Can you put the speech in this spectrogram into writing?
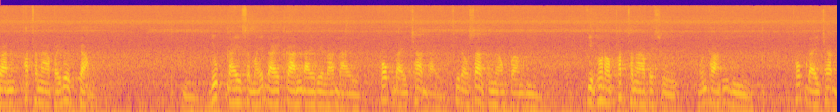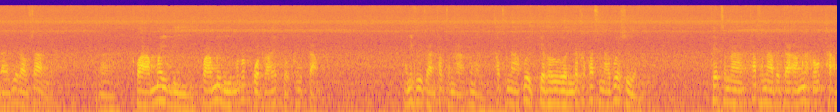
การพัฒนาไปด้วยกรรมยุคใดสมัยใดการใดเวลาใด พบใดชาติใดที่เราสร้างคุณงามความดีจิตของเราพัฒนาไปสู่หนทางที่ดี พบใดชาติใดที่เราสร้างความไม่ดี ความไม่ดีมันก็กดร้ายตกให้ต่ำอันนี้คือการพัฒนาของมันพัฒนาเพื่อเจริญแล้วก็พัฒนาเพื่อเสื่อมเพฒนาพัฒนาไปตามอำนาจของธรรม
